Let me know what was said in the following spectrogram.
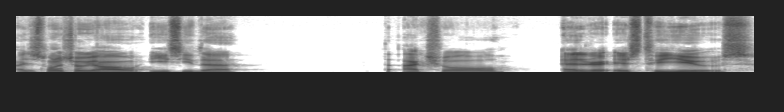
I just want to show you how easy the, the actual editor is to use.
